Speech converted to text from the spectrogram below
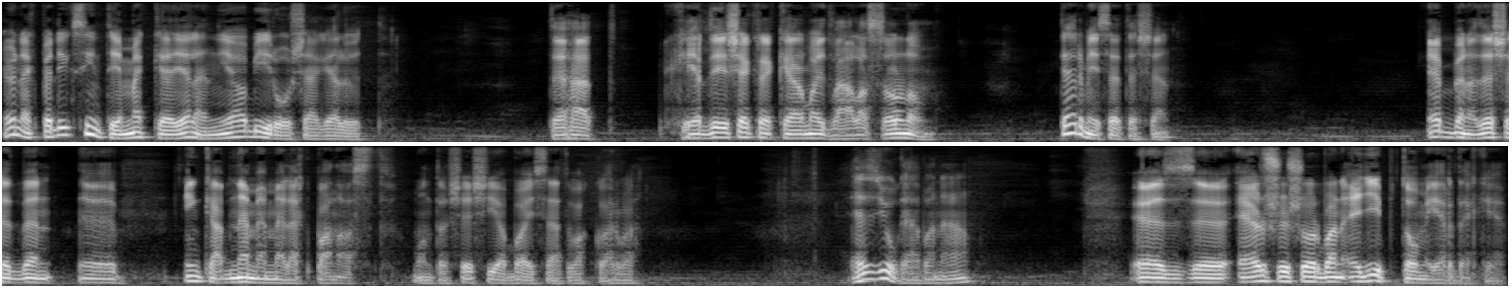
Önnek pedig szintén meg kell jelennie a bíróság előtt. Tehát kérdésekre kell majd válaszolnom? Természetesen. Ebben az esetben ö, inkább nem emelek panaszt, mondta Sesi a bajszát vakarva. Ez jogában áll. Ez elsősorban Egyiptom érdeke.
